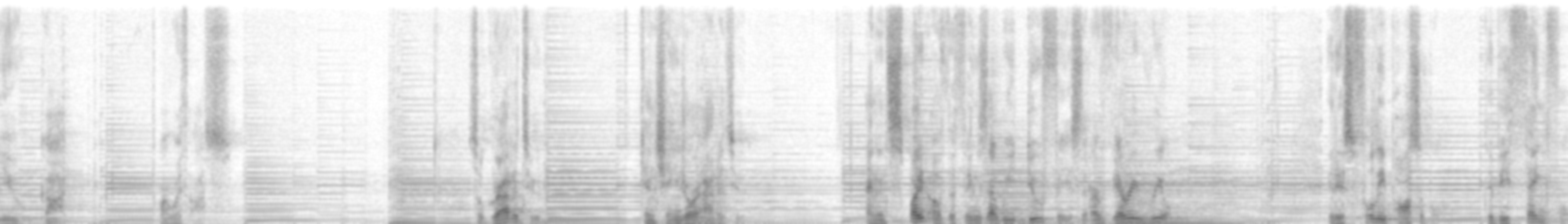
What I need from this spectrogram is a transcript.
You, God, are with us. So gratitude can change our attitude. And in spite of the things that we do face that are very real, it is fully possible to be thankful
